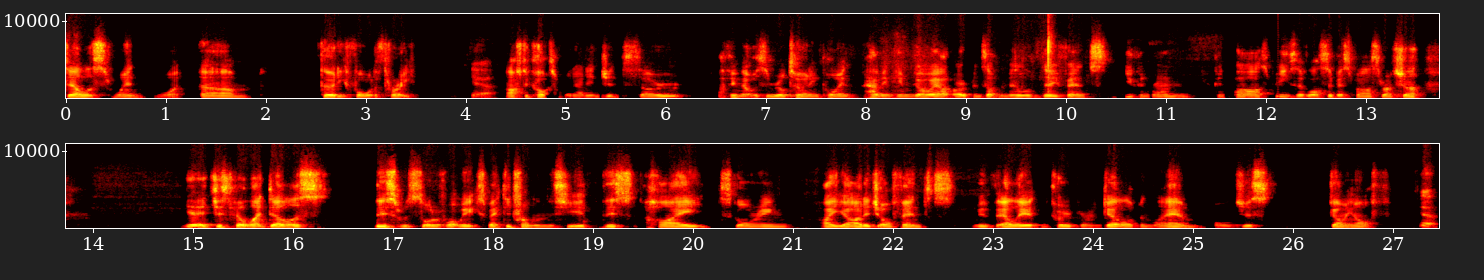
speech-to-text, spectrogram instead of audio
Dallas went, what, um, 34 to 3 Yeah. after Cox went out injured. So I think that was the real turning point. Having him go out opens up the middle of the defense. You can run, you can pass because they've lost their best pass rusher. Yeah, it just felt like Dallas. This was sort of what we expected from them this year. This high scoring, high yardage offense with Elliott and Cooper and Gallup and Lamb all just going off. Yeah,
